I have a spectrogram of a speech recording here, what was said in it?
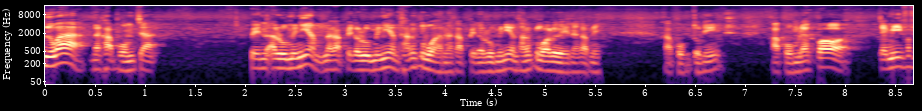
คือว่านะครับผมจะเป็นอลูมิเนียมนะครับเป็นอลูมิเนียมทั้งตัวนะครับเป็นอลูมิเนียมทั้งตัวเลยนะครับนี่ ครับผมตัวนี้ครับผมแล้วก็จะมีไฟ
